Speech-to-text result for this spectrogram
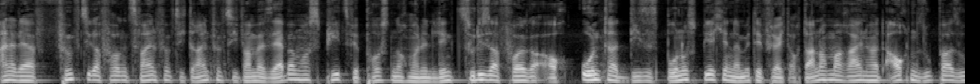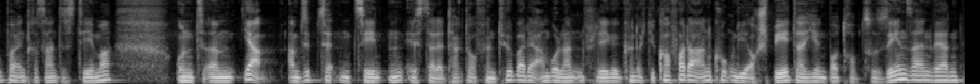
einer der 50er Folgen, 52, 53, waren wir selber im Hospiz. Wir posten nochmal den Link zu dieser Folge auch unter dieses Bonusbierchen, damit ihr vielleicht auch da nochmal reinhört. Auch ein super, super interessantes Thema. Und ähm, ja, am 17.10. ist da der Tag der offenen Tür bei der ambulanten Pflege. Ihr könnt euch die Koffer da angucken, die auch später hier in Bottrop zu sehen sein werden.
